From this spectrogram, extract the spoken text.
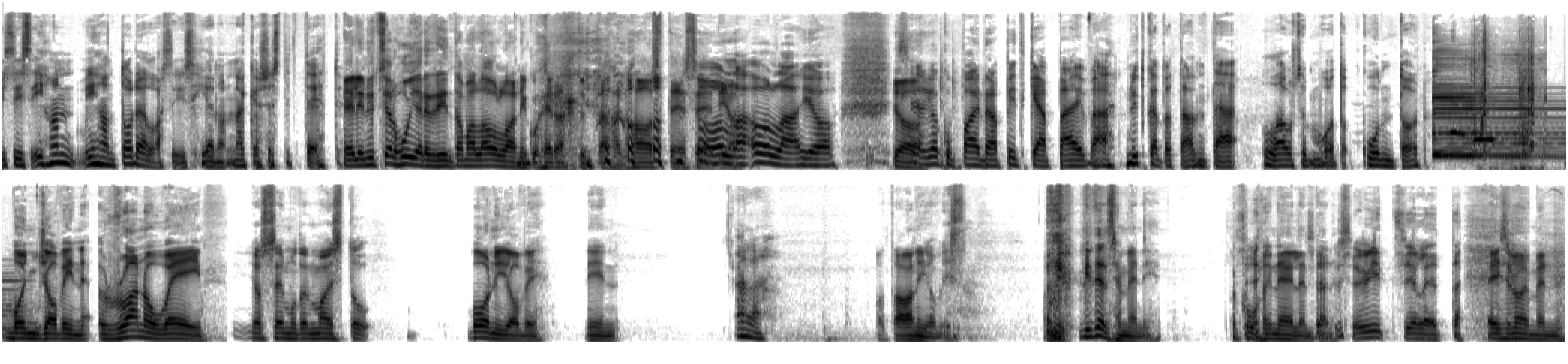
Siis ihan, ihan todella siis hienon näköisesti tehty. Eli nyt siellä huijaririntamalla ollaan niin kuin herätty tähän haasteeseen. Olla, ja, ollaan, joo. Joo. Siellä joku painaa pitkää päivää. Nyt katsotaan tämä lausemuoto kuntoon. bon Jovin Runaway. Jos ei muuten maistu Bon Jovi, niin Älä. ota Anjovista. Miten se meni? Mä kuulin eilen tämän. Se vitsi oli, että Ei se noin mennyt.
